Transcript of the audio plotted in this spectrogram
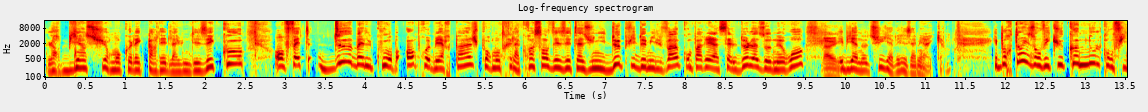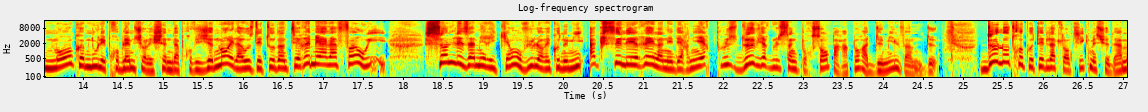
Alors bien sûr, mon collègue parlait de la une des échos. En fait, deux belles courbes en première page pour montrer la croissance des États-Unis depuis 2000 2020 comparée à celle de la zone euro. Ah oui. Et bien au-dessus, il y avait les Américains. Et pourtant, ils ont vécu comme nous le confinement, comme nous les problèmes sur les chaînes d'approvisionnement et la hausse des taux d'intérêt. Mais à la fin, oui, seuls les Américains ont vu leur économie accélérer l'année dernière, plus 2,5% par rapport à 2022. De l'autre côté de l'Atlantique, messieurs, dames,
